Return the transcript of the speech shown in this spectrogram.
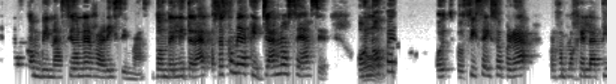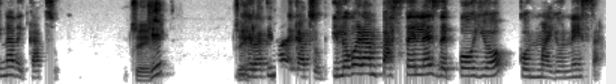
estas combinaciones rarísimas, donde literal, o sea, es comida que ya no se hace, o no, No. pero, o, o sí se hizo, pero era, por ejemplo, gelatina de katsu. sí, ¿Qué? sí. Gelatina de katsup. Y luego eran pasteles de pollo con mayonesa.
